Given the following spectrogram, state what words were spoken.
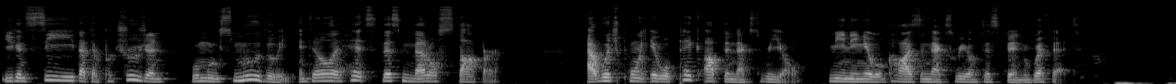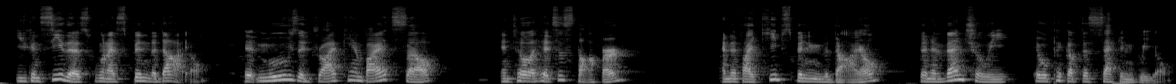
you can see that the protrusion will move smoothly until it hits this metal stopper, at which point it will pick up the next wheel, meaning it will cause the next wheel to spin with it. You can see this when I spin the dial. It moves the drive cam by itself until it hits a stopper, and if I keep spinning the dial, then eventually it will pick up the second wheel.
